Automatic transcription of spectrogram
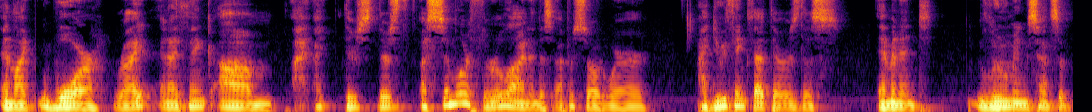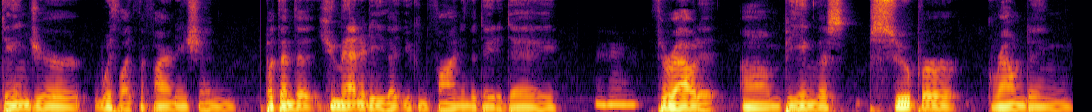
and like war, right? And I think um I, I there's there's a similar through line in this episode where I do think that there is this imminent looming sense of danger with like the Fire Nation, but then the humanity that you can find in the day to day throughout it um, being this super grounding.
